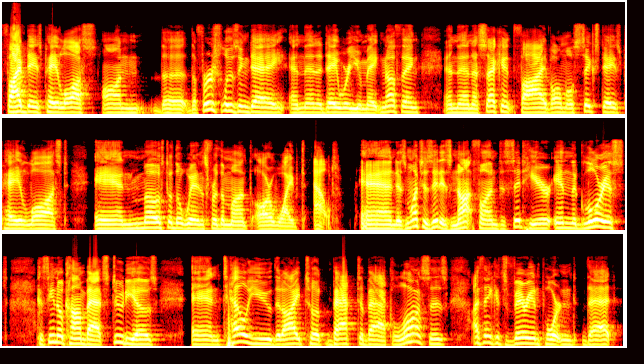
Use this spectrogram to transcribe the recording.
five days pay loss on the the first losing day, and then a day where you make nothing, and then a second five, almost six days pay lost, and most of the wins for the month are wiped out. And as much as it is not fun to sit here in the glorious Casino Kombat Studios and tell you that I took back to back losses, I think it's very important that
